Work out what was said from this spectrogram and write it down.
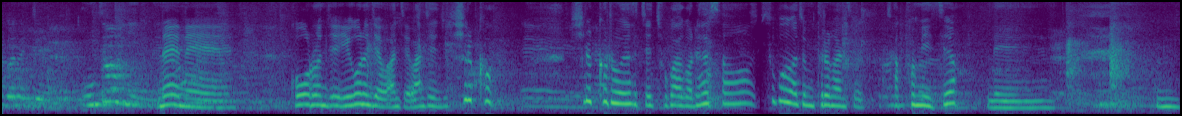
이거는 이제 있는. 네네. 그거로 이제 이거는 이제 완전 완전 이제 실크 네. 실크로 이제 조각을 해서 수고가 좀 들어간 제- 작품이죠. 네. 음,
